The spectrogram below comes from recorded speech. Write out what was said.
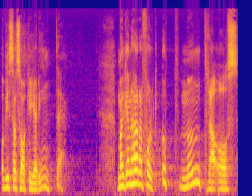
och vissa saker gör det inte. Man kan höra folk uppmuntra oss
